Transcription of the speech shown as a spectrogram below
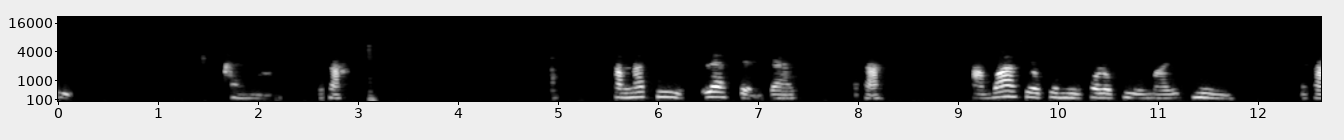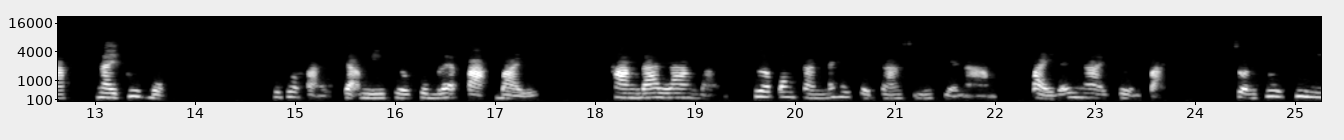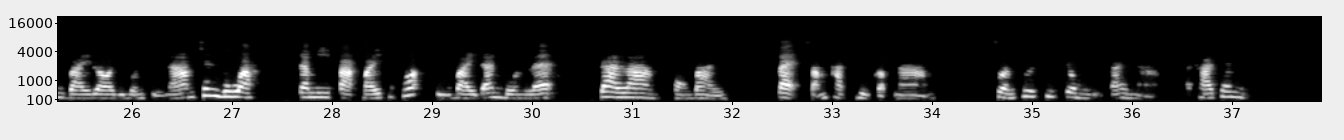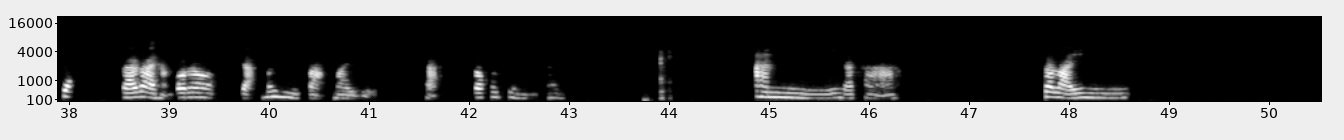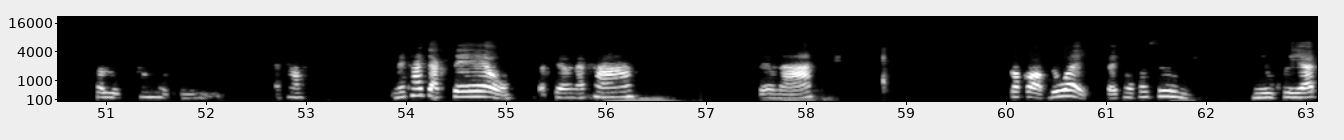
ทำนะคะ ทำหน้าที่แลกเปลี่ยนแก๊สนะคะถามว่าเซลล์คุมมีโคโลฟิลไหมมีนะคะในพืชบกทั่วไปจะมีเซลล์คุมและปากใบ ทางด้านล่างใบ เพื่อป้องกันไม่ให้เกิดการสูญเสียน้ำไปได้ง่ายเกินไป ส่วนพืชที่มีใบลอยอยู่บนผิวน้ำเช่นบัว จะมีปากใบเฉพาะผิวใบด้านบนและด้านล่างของใบ แตะสัมผัสอยู่กับน้ำส่ วนพืชที่จมอยู่ใต้น้ำนะคะ เช่น พวกสาหร่ายหางกระรอกจะไม่มีปากใบเลยค่ะ ก็เขาจะมีให้อันนี้นะคะ สไลด์นี้ สรุปทั้งหมดนี้นะคะนไหมคะจากเซลล์จากเซลล์นะคะ เซลล์นะ ประกอบด้วยไซโทพลาซึมนิวเคลียส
